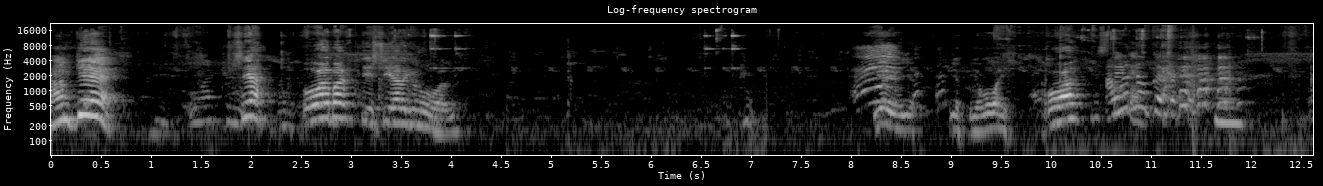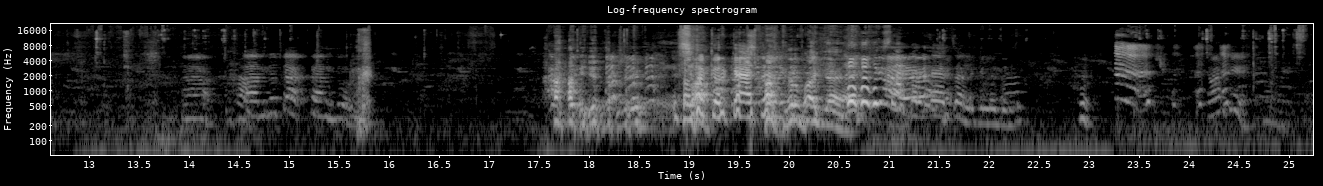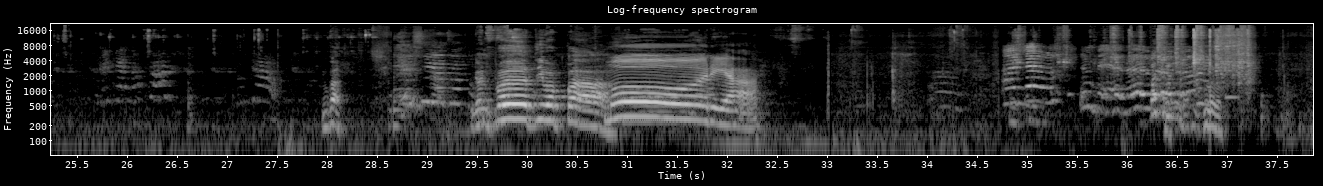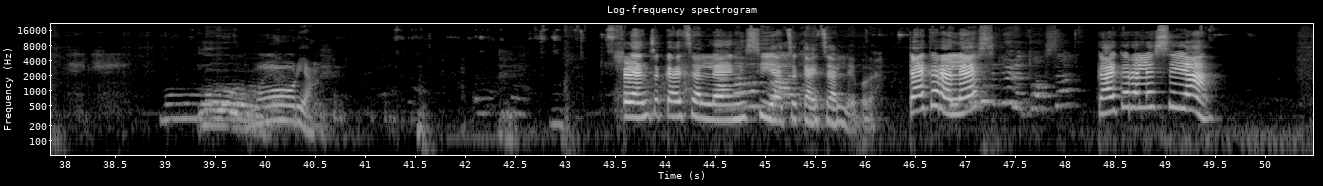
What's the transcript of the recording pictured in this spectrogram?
आमके सिया ओवाळ बघ ते सियाला घेऊन ओवाळ ये ये ये ये ये ओवाळ ओवाळ साखर काय साखर पाहिजे आहे. बघा. गणपती बाप्पा मोर्या मोर्या. सगळ्यांचं काय चाललंय आणि सियाचं काय चाललंय बघा. काय करायलास काय करायलास सिया?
